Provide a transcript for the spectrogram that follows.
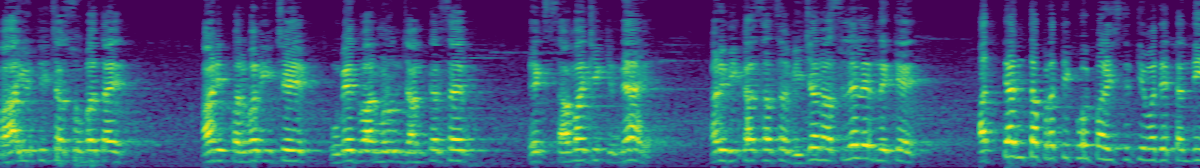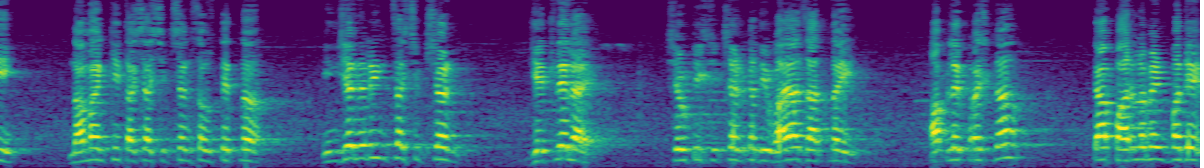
महायुतीच्या सोबत आहेत. आणि परभणीचे उमेदवार म्हणून जानकर साहेब एक सामाजिक न्याय आणि विकासाचं विजन असलेले नेते आहेत. अत्यंत प्रतिकूल परिस्थितीमध्ये त्यांनी नामांकित अशा शिक्षण संस्थेतनं इंजिनिअरिंगचं शिक्षण घेतलेलं आहे. शेवटी शिक्षण कधी वाया जात नाही. आपले प्रश्न त्या पार्लमेंटमध्ये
